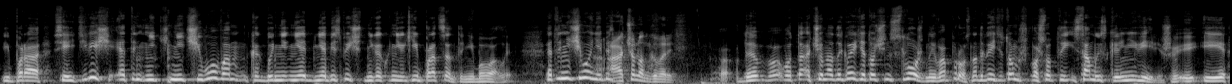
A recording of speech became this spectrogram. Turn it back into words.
и про все эти вещи, это ни- ничего вам как бы не, не- не обеспечит никак, никакие проценты небывалые. Это ничего не обеспечит. А о чем надо говорить? Да вот о чем надо говорить, это очень сложный вопрос. Надо говорить о том, во что ты сам искренне веришь. И, и,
